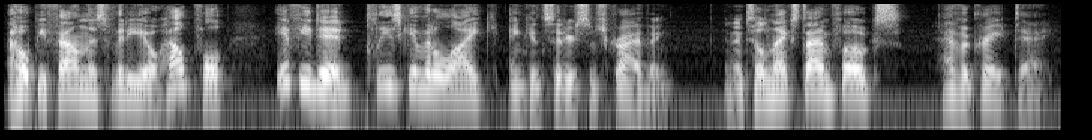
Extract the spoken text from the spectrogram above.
I hope you found this video helpful. If you did, please give it a like and consider subscribing. And until next time, folks, have a great day.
